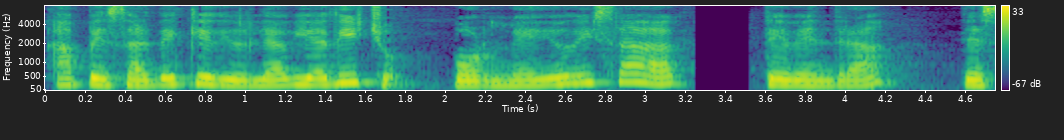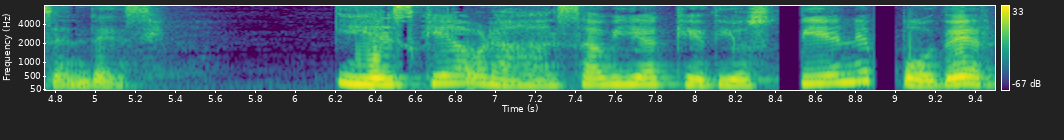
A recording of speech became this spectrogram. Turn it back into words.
a pesar de que Dios le había dicho, por medio de Isaac te vendrá descendencia. Y es que Abraham sabía que Dios tiene poder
